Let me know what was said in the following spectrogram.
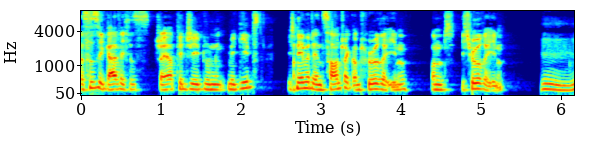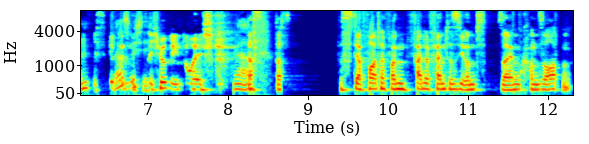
Es ist egal, welches JRPG du mir gibst. Ich nehme den Soundtrack und höre ihn. Und ich höre ihn. Mhm. Ich, nicht, ich höre ihn durch. Ja. Das, das, das ist der Vorteil von Final Fantasy und seinen Konsorten.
